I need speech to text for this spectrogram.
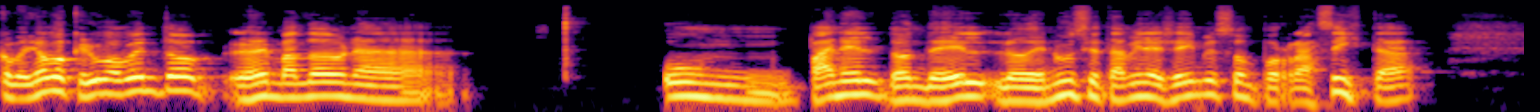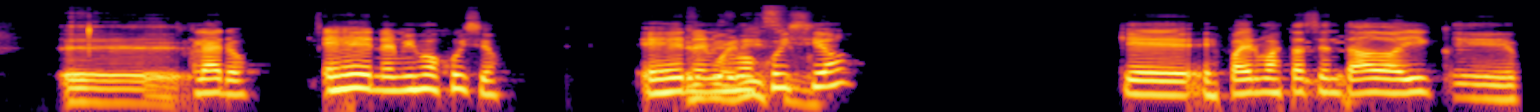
Como digamos que en un momento le han mandado una, un panel donde él lo denuncia también a Jameson por racista. Eh, Claro, es en el mismo juicio. Es en Es el mismo juicio que Spider-Man está sentado ahí eh,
